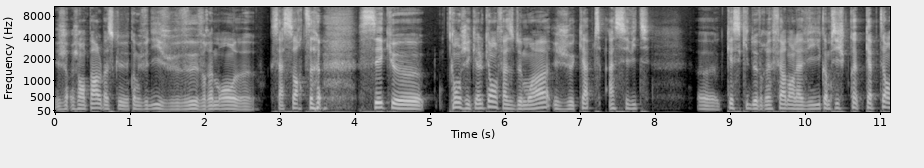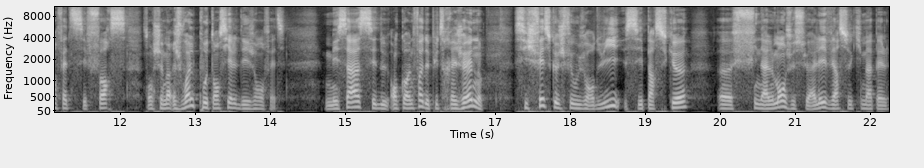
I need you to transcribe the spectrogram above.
J'en parle parce que comme je dis, je veux vraiment que ça sorte. C'est que quand j'ai quelqu'un en face de moi, je capte assez vite. qu'est-ce qu'il devrait faire dans la vie, comme si je captais en fait ses forces, son chemin. Je vois le potentiel des gens en fait. Mais ça, c'est encore une fois depuis très jeune. Si je fais ce que je fais aujourd'hui, c'est parce que euh, finalement, je suis allé vers ce qui m'appelle.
